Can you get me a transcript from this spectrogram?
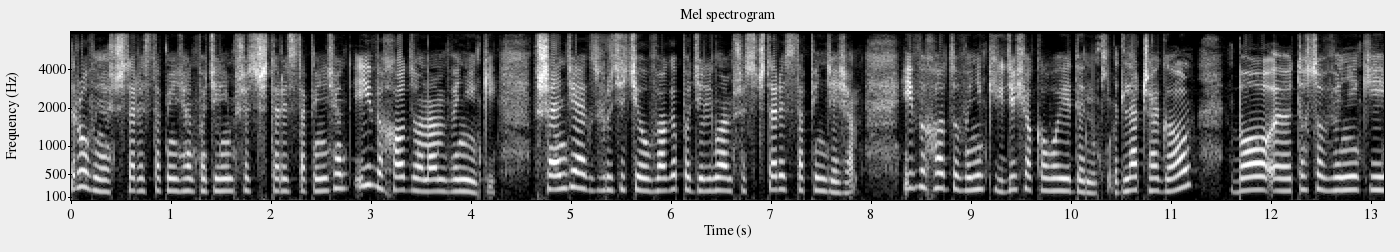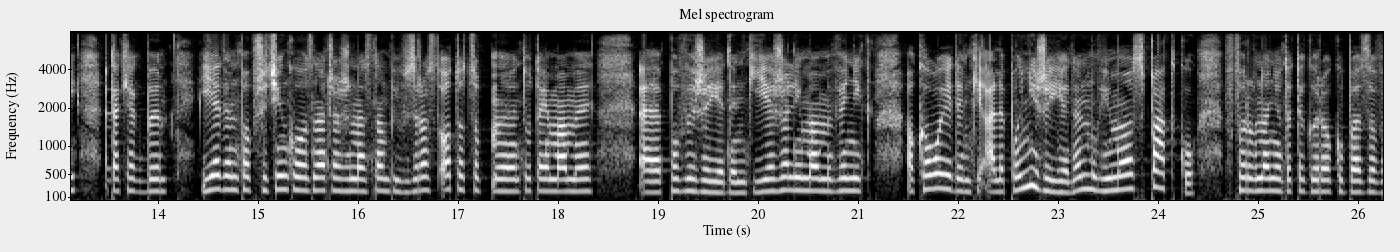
również 450 podzielimy przez 450 i wychodzą nam wyniki. Wszędzie, jak zwrócicie uwagę, podzieliłam przez 450 i wychodzą wyniki gdzieś około jedynki. Dlaczego? Bo y, to są wyniki, tak jakby jeden po przecinku oznacza, że nastąpił wzrost o to, co y, tutaj mamy e, powyżej jedynki. Jeżeli mamy wynik około jedynki, ale poniżej 1, mówimy o spadku w porównaniu do tego roku bazowego.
